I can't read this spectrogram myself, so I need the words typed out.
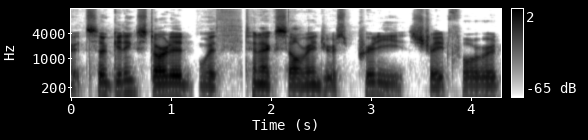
Alright, so getting started with 10x Cell Ranger is pretty straightforward.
